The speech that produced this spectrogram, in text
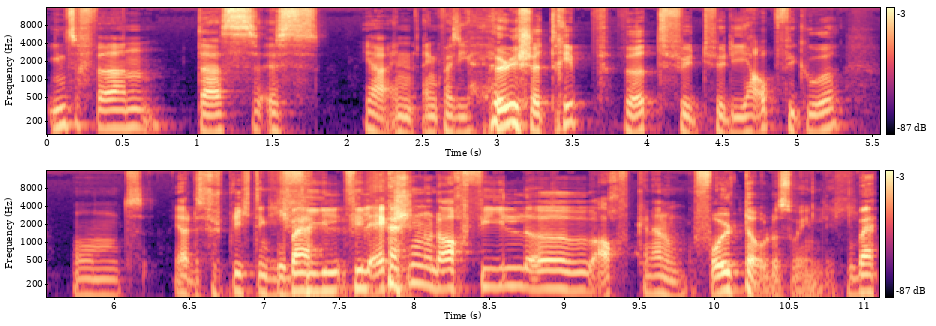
insofern, dass es ja ein, ein quasi höllischer Trip wird für, für die Hauptfigur. Und ja, das verspricht, denke ich, Wobei- viel, viel Action und auch viel, äh, auch, keine Ahnung, Folter oder so ähnlich. Wobei,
